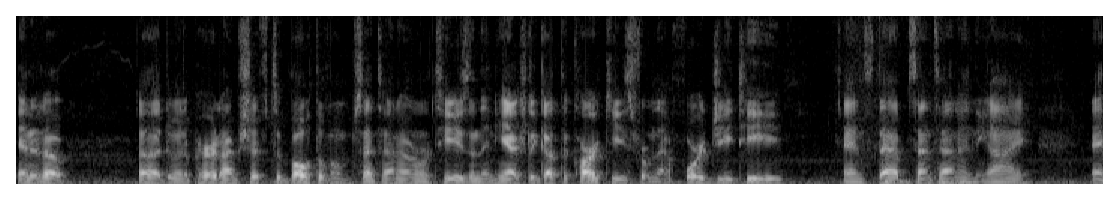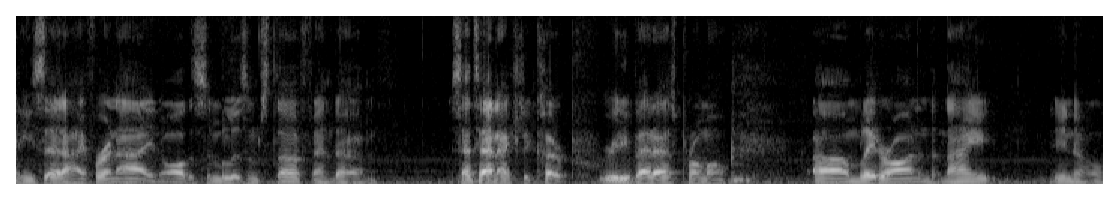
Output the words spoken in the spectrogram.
Ended up uh, doing a paradigm shift to both of them, Santana and Ortiz, and then he actually got the car keys from that Ford GT and stabbed Santana in the eye. And he said eye for an eye, you know, all the symbolism stuff. And um, Santana actually cut a pretty badass promo um, later on in the night. You know,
